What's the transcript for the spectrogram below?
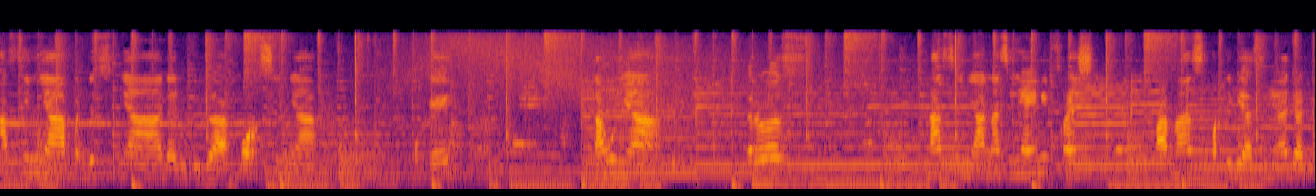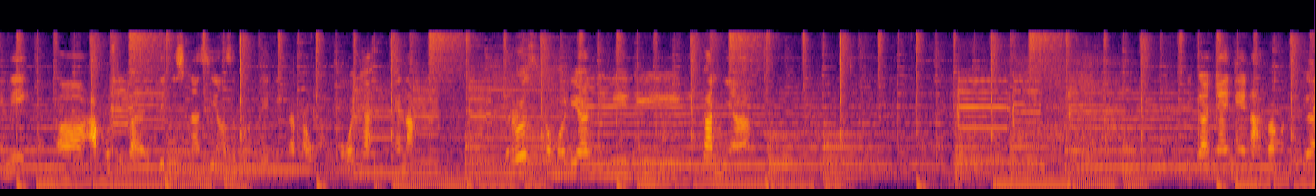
asinnya, pedesnya, dan juga porsinya. Oke. Tahunya. Terus nasinya, nasinya ini fresh, panas seperti biasanya dan ini uh, aku suka jenis nasi yang seperti ini, tahu. Pokoknya enak. Terus kemudian ini di ikannya. Ikannya ini enak banget juga.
